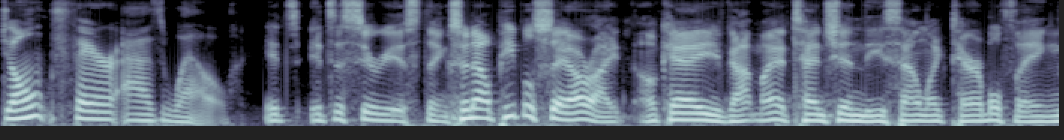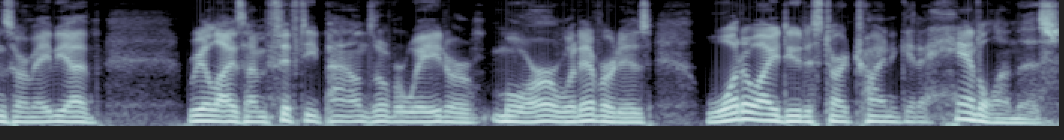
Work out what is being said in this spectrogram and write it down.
don't fare as well. It's it's a serious thing. So now people say, "All right, okay, you've got my attention. These sound like terrible things, or maybe I've realized I'm 50 pounds overweight or more, or whatever it is. What do I do to start trying to get a handle on this?"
